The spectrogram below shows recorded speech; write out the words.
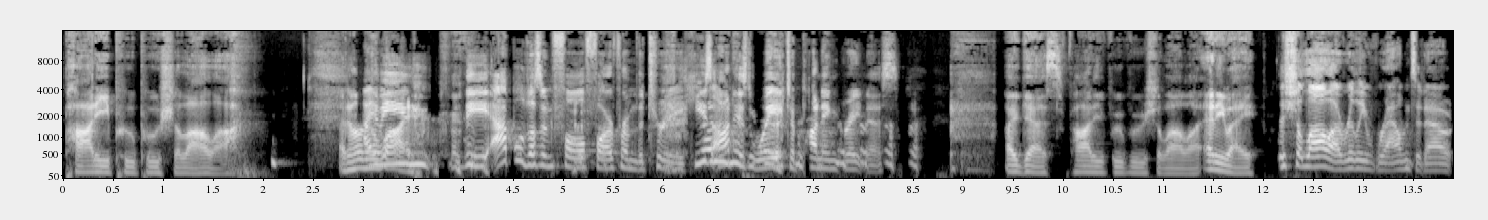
Potty Poo Poo Shalala. I don't know I why. mean, the apple doesn't fall far from the tree. He's on his way to punning greatness. I guess Potty Poo Poo Shalala. Anyway, The Shalala really rounds it out.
